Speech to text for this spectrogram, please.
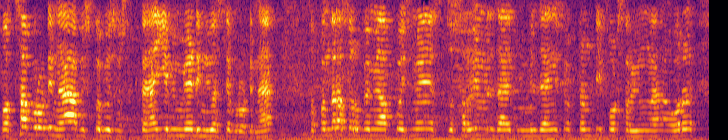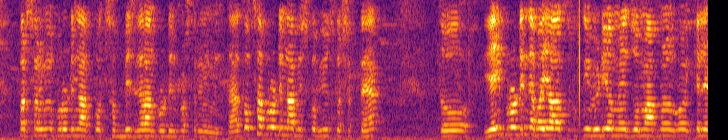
तो अच्छा प्रोटीन है, आप इसको भी यूज़ कर सकते हैं। ये भी मेड इन यूएसए प्रोटीन है। तो पंद्रह सौ रुपये में आपको इसमें जो सर्विंग मिल जाए, मिल जाएँगे इसमें ट्वेंटी फोर सर्विंग है और पर सर्विंग प्रोटीन आपको छब्बीस ग्राम प्रोटीन पर सर्विंग मिलता है। तो अच्छा प्रोटीन आप इसको भी यूज़ कर सकते हैं। तो यही प्रोटीन था भाई आज की वीडियो में जो मैं आप लोगों के लिए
